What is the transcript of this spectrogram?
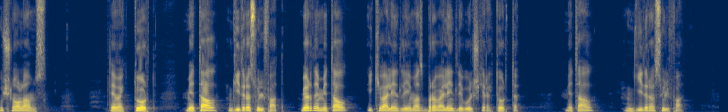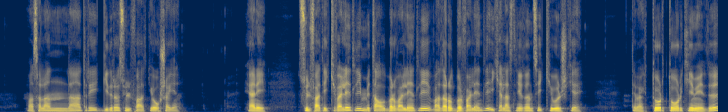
Uchni olamiz. Demak to'rt. Metal gidrosulfat. Bu yerda metall ekvivalentli emas bir valentli bo'lishi kerak. To'rtta. Metal gidrosulfat. Masalan natriy gidrosulfatga o'xshagan. Ya'ni sulfat ekvivalentli metal bir valentli vodorod bir valentli ikkalasini yig'indisi ikki bo'lishi kerak. Demak to'rt to'g'ri kelmaydi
